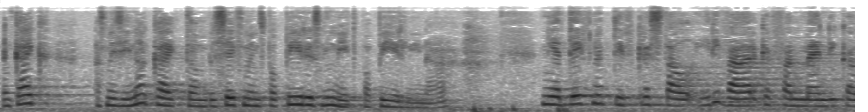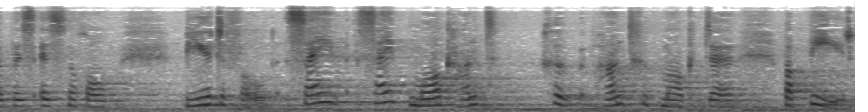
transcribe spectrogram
En kyk, as mens hierna kyk, dan besef mens papier is nie net papier nie, né? Nee, definitief kristal. Hierdie werke van Mandy Copus is nogal beautiful. Sy sy maak hand ge, handgemaakte papier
